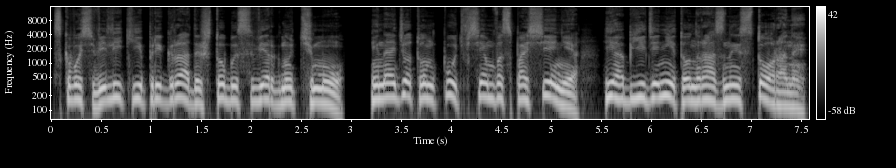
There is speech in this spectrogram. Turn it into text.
сквозь великие преграды, чтобы свергнуть тьму, и найдет он путь всем во спасение, и объединит он разные стороны.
